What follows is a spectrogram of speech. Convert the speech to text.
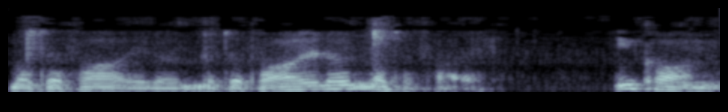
متفاعلون متفاعلون متفاعل. این کامل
